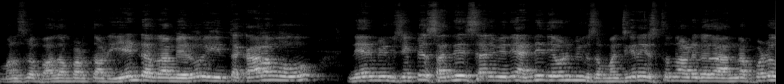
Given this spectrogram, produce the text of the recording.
మనసులో బాధపడతాడు. ఏంటర్రా మీరు? ఇంతకాలము నేను మీకు చెప్పే సందేశాన్ని విని అన్ని దేవుడు మీకు మంచిగానే ఇస్తున్నాడు కదా అన్నప్పుడు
